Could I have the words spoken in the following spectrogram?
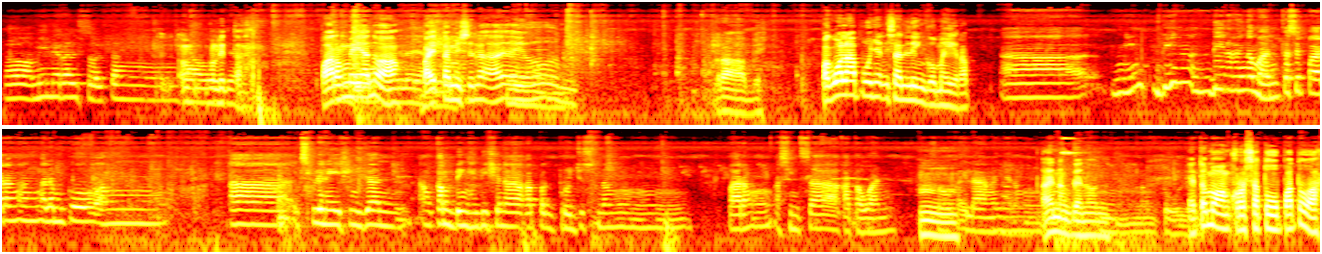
Oh, mineral salt ang Ang tawag kulit dyan. ah. Parang may ano ah, vitamin sila. Ay, ayun. Grabe. Pag wala po niyan isang linggo, mahirap. Ah, hindi na, hindi na rin naman kasi parang ang alam ko ang ah, explanation diyan, ang kambing hindi siya nakakapag-produce ng parang asin sa katawan. So Hmm. kailangan niya ng Ay, nang ganon. ng tulong. Ito mukhang cross sa tupa to ah.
